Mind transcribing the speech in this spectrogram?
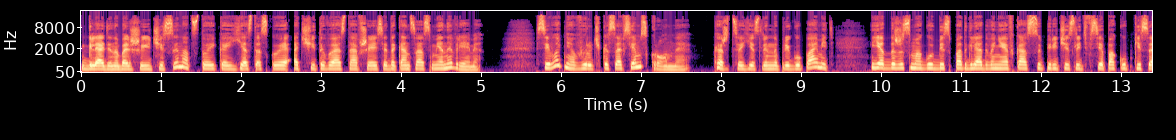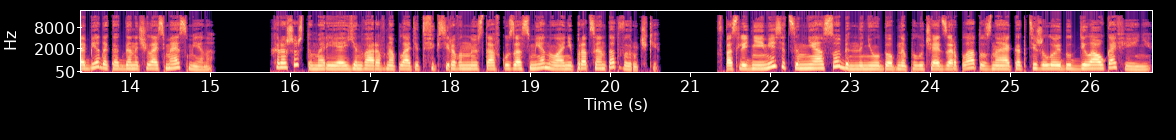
Глядя на большие часы над стойкой, я с тоской отсчитываю оставшееся до конца смены время. Сегодня выручка совсем скромная. Кажется, если напрягу память, я даже смогу без подглядывания в кассу перечислить все покупки с обеда, когда началась моя смена. Хорошо, что Мария Январовна платит фиксированную ставку за смену, а не процент от выручки. В последние месяцы мне особенно неудобно получать зарплату, зная, как тяжело идут дела у кофейни.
